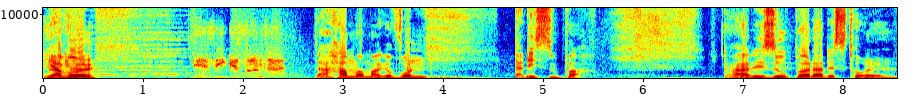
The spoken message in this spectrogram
Jawohl, Der Sieg ist unser. da haben wir mal gewonnen. Das ist super. Das ist super, das ist toll.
